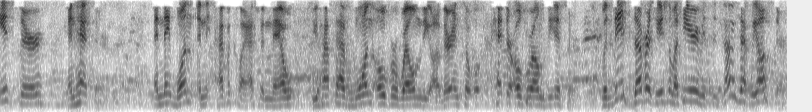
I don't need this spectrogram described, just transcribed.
ister and heter, and they one and they have a clash, and now you have to have one overwhelm the other, and so heter overwhelms the ister. But this davar yisrael matirim, it's it's not exactly usher.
